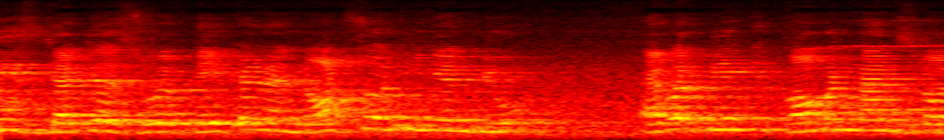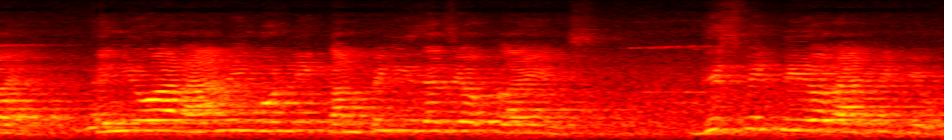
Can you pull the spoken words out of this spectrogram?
These judges who have taken a not so lenient view ever been a common man's lawyer when you are having only companies as your clients? This will be your attitude.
